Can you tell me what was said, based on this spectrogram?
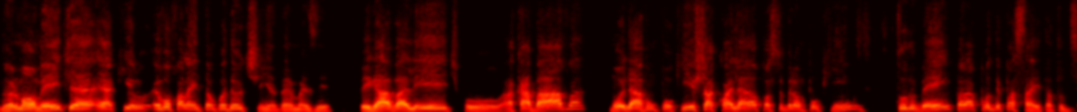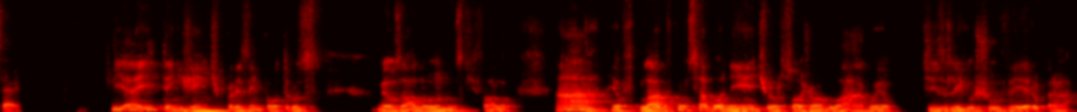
Normalmente é, é aquilo. Eu vou falar então quando eu tinha, né? Mas pegava ali, tipo, acabava, molhava um pouquinho, chacoalhava para sobrar um pouquinho, tudo bem, para poder passar e tá tudo certo. E aí tem gente, por exemplo, outros meus alunos que falam: ah, eu lavo com sabonete, eu só jogo água, eu desligo o chuveiro para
